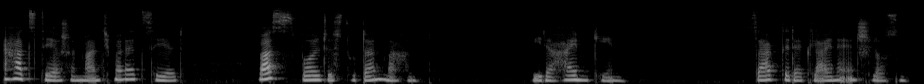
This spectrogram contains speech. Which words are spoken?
Er hat's dir ja schon manchmal erzählt. Was wolltest du dann machen? Wieder heimgehen, sagte der Kleine entschlossen.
